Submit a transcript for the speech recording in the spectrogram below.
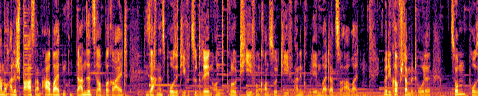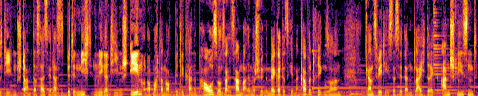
haben auch alle Spaß am Arbeiten und dann sind sie auch bereit, die Sachen ins Positive zu drehen und produktiv und konstruktiv an den Problemen weiterzuarbeiten. Über die Kopfstandmethode zum positiven Stand. Das heißt, ihr lasst es bitte nicht im Negativen stehen und auch macht dann auch bitte keine Pause und sagt, jetzt haben wir alle mal schön gemeckert, jetzt gehen wir einen Kaffee trinken, sondern ganz wichtig ist, dass ihr dann gleich direkt anschließend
